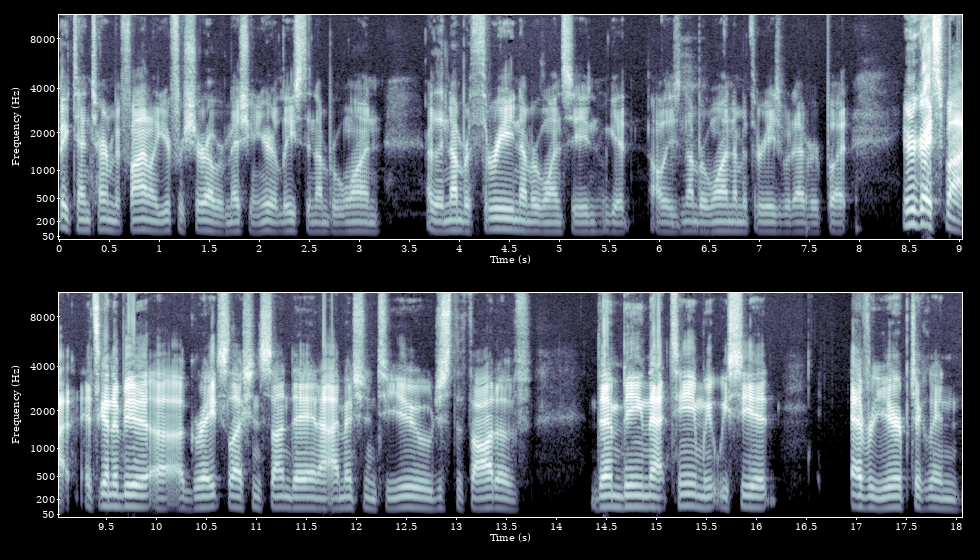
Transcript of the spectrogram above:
Big Ten tournament final, you're for sure over Michigan. You're at least the number one or the number three, number one seed. We get all these number one, number threes, whatever. But you're in a great spot. It's going to be a, a, great selection Sunday. And I mentioned to you just the thought of them being that team. We, we see it every year, particularly in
